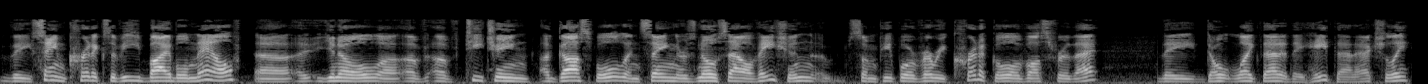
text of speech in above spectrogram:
the same critics of e-Bible now, uh, you know, uh, of, of teaching a gospel and saying there's no salvation. Some people are very critical of us for that. They don't like that or they hate that actually.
